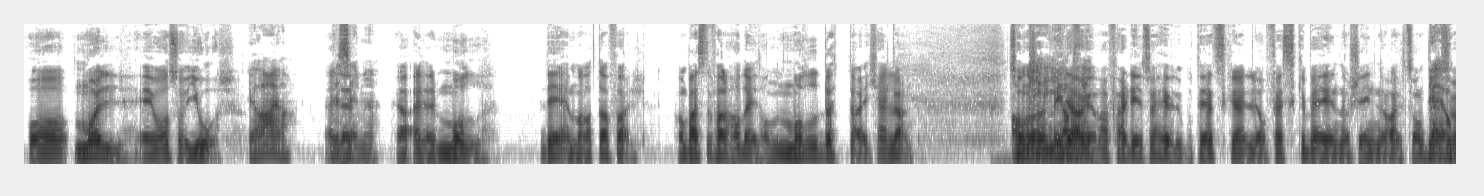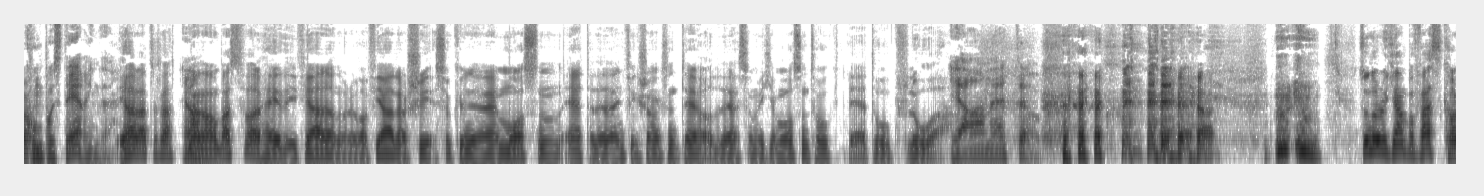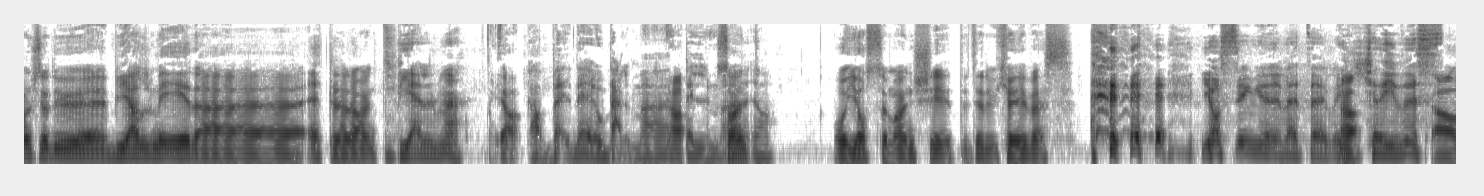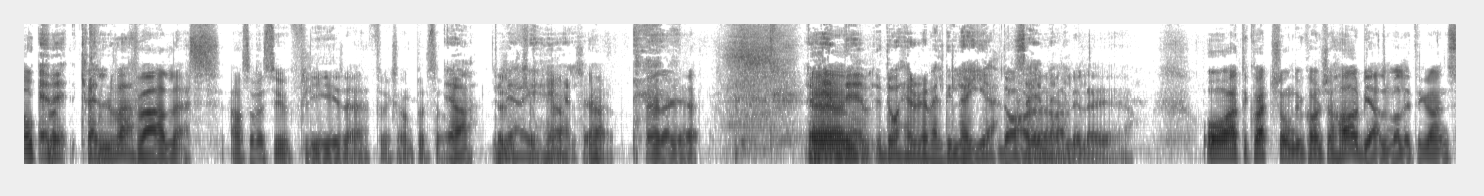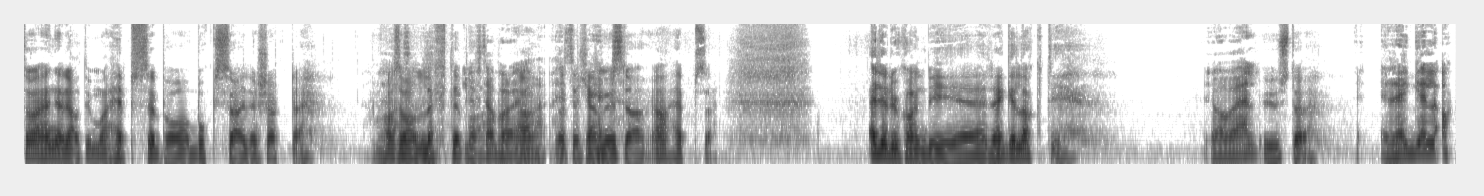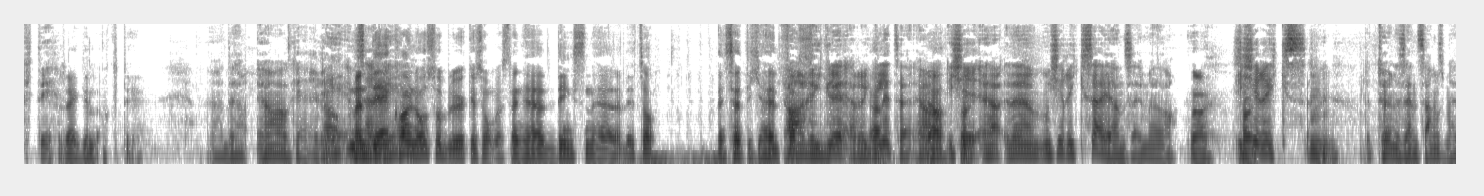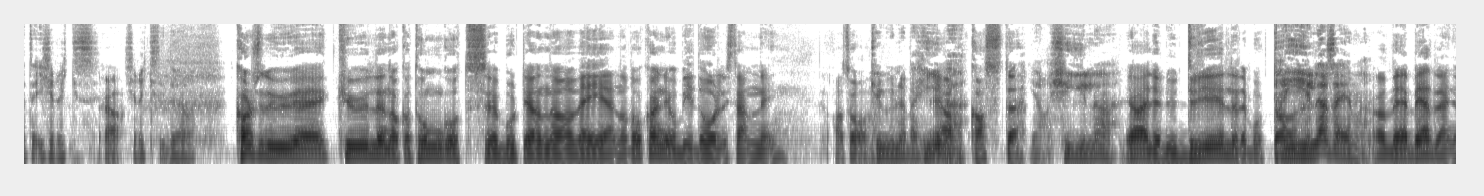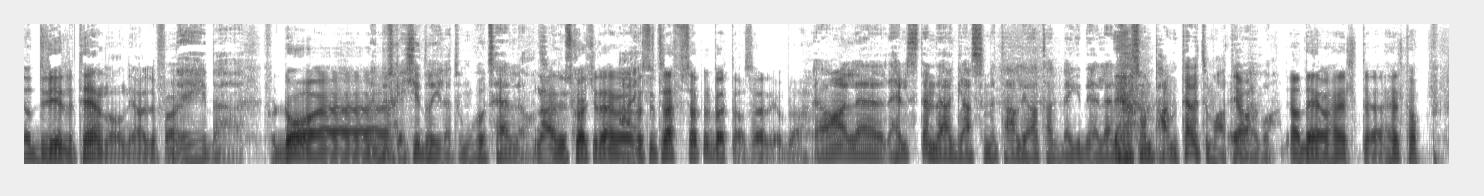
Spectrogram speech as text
Og moll er jo også jord. Ja, ja. Det Eller, sier vi. ja, eller moll. Det er matavfall. Han bestefar hadde ei sånn mollbøtte i kjelleren. Så når ja, middagen for- var ferdig, så heiv du potetskrell og fiskebein og skinn og alt sånt. Det er jo kompostering, det. Ja, rett og slett. Ja. Men han bestefar heiv det i fjæra når det var fjæra sky. Så kunne måsen ete det den fikk sjansen til, og det som ikke måsen tok, det tok floa. Ja, nettopp. Så når du kommer på fest, kanskje du eh, bjelmer i deg et eller annet. Bjelme. Ja. Ja, det er jo belme. Ja, belme. sant. Ja. Og josse mannskit til du kjøyves. Jossing, vet jeg. Ja. Kjøyves. Ja, og er det kvelve? Kveles. Altså hvis du flirer, for eksempel, så Ja. det er Ler i hæl. Ja, ja, ler jeg i hæl. Det- det- Da har du det veldig løye, Da har sier det vi. veldig løye. Ja. Og etter hvert som du kanskje har bjelma litt, så hender det at du må hepse på buksa eller skjørtet. altså løfte på. løfte på det, ja. ja. Hvis det kommer Hepse. ut av Ja, hepse. Eller du kan bli eh, regelaktig. Ja vel. Ustø. Regelaktig. Regelaktig. Ja, det, ja ok. Re, Ja, men det regel. kan også brukes om hvis den her dingsen her er litt sånn Den sitter ikke helt Ja, fast. rigle, riglete. Ja. Ja, ikke, ja, det må ikke rikse igjen, sier vi da. Nei, Ikke riks. riks. Det tønes en sang som heter Ikke riks. Ja. Ikke riks i døra. Kanskje du eh, kuler noe tomgods eh, bort gjennom veien, og da kan det jo bli dårlig stemning. Altså Kule på ja, kaste. Ja, kyle. Ja, eller du dryler det bort. da. Dryle, sier vi. Ja, det er bedre enn å dryle til noen, i alle fall. Mye bedre. For da Men du eh, skal ikke dryle tomgods heller. Nei, du skal ikke det. Men Nei. hvis du treffer søppelbøtta, så er det jo bra. Ja, eller helst den der glass og metall, ja takk, begge deler. En sånn panteautomat. Ja, ja det er jo helt, eh, helt topp.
